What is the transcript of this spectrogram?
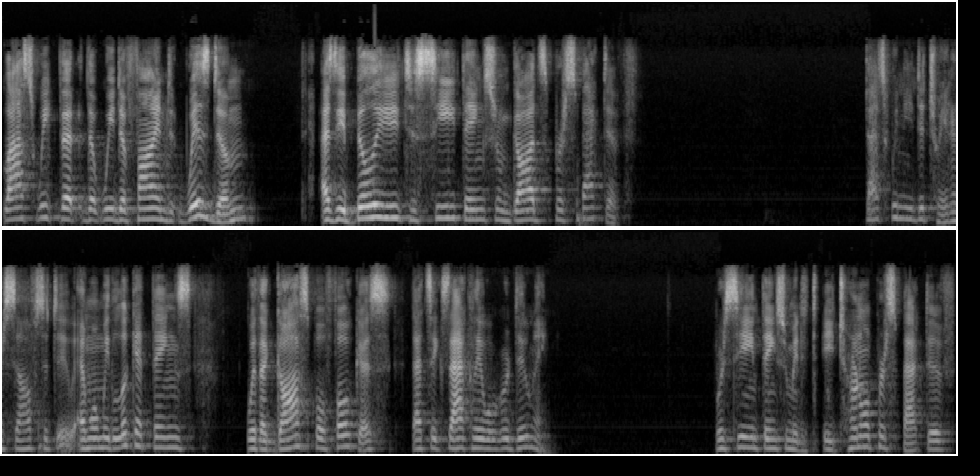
last week that, that we defined wisdom as the ability to see things from God's perspective. That's what we need to train ourselves to do. And when we look at things with a gospel focus, that's exactly what we're doing. We're seeing things from an eternal perspective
